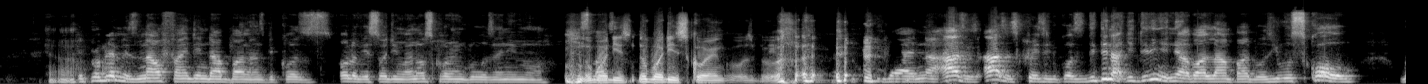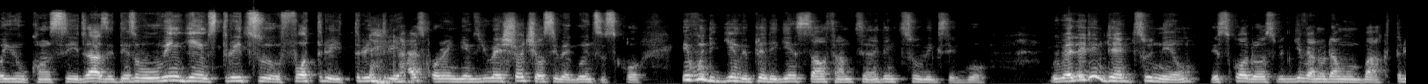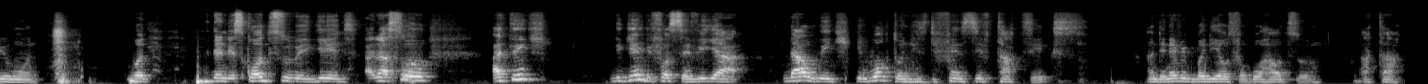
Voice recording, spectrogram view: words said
Yeah. The problem is now finding that balance because all of a sudden we're not scoring goals anymore. Nobody's nobody's scoring goals, bro. yeah, no, ours is ours is crazy because the thing that the thing you knew about Lampard was you will score, but you will concede. That's the thing. So we win games 3-2, 4-3, 3-3, high scoring games. You were sure Chelsea were going to score. Even the game we played against Southampton, I think two weeks ago, we were leading them 2-0. They scored us. We give another one back, 3-1. But then they scored two again. And so I think the game before Sevilla that week he worked on his defensive tactics, and then everybody else forgot how to attack.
